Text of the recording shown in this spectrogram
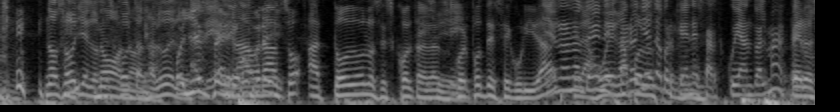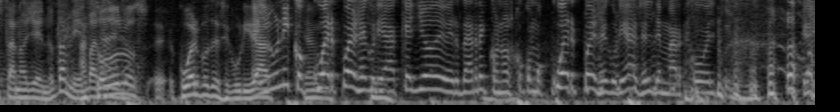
que. Nos oyen los No, escoltas, no, no. salúdenlos. Oye, Un feo. abrazo a todos los escoltas, a los cuerpos de seguridad, no la deben estar por oyendo porque deben estar cuidando al mar. Pero están oyendo también. a todos los eh, cuerpos de seguridad. El único cuerpo de seguridad que yo de verdad reconozco como cuerpo de seguridad es el de Marco el tuyo.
